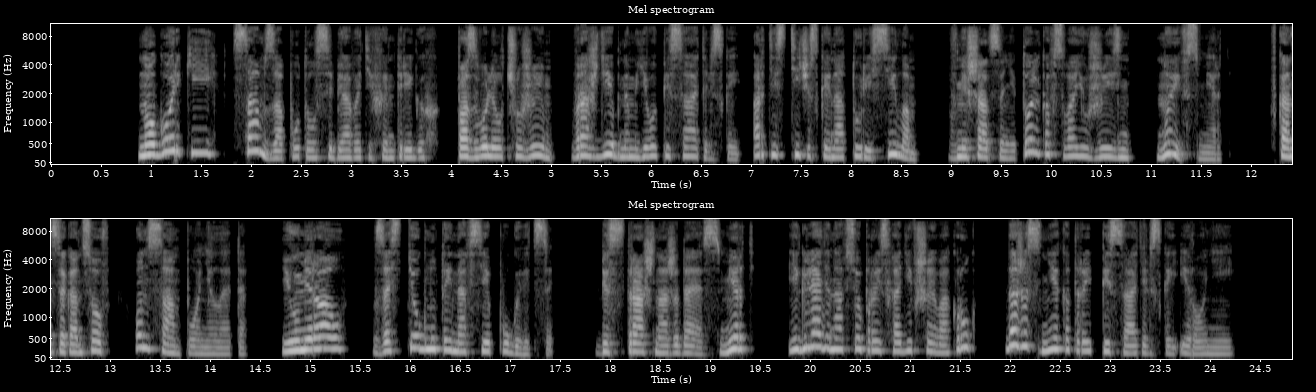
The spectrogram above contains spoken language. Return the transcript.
Но Горький сам запутал себя в этих интригах, позволил чужим, враждебным его писательской, артистической натуре силам вмешаться не только в свою жизнь, но и в смерть. В конце концов, он сам понял это и умирал, застегнутый на все пуговицы, бесстрашно ожидая смерть и глядя на все происходившее вокруг даже с некоторой писательской иронией.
